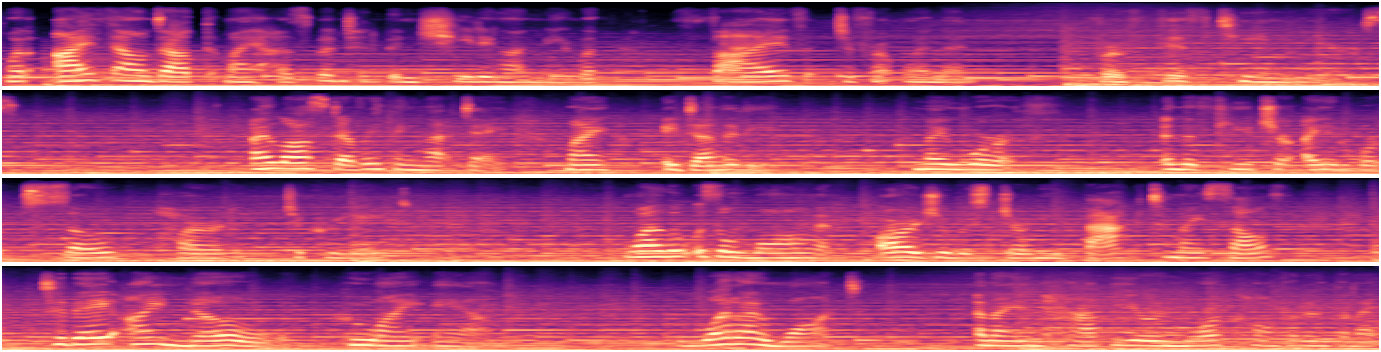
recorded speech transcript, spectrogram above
when I found out that my husband had been cheating on me with five different women for 15 years. I lost everything that day my identity, my worth, and the future I had worked so hard to create. While it was a long and arduous journey back to myself, today I know who I am, what I want, and I am happier and more confident than I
